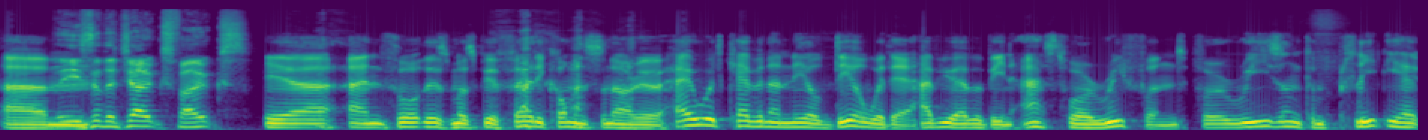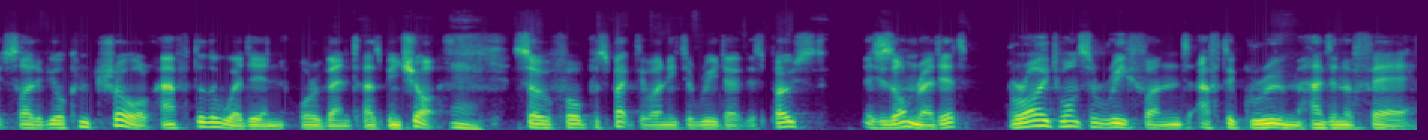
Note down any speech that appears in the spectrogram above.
These are the jokes, folks. Yeah, and thought this must be a fairly common scenario. How would Kevin and Neale deal with it? Have you ever been asked for a refund for a reason completely outside of your control after the wedding or event has been shot? So, for perspective, I need to read out this post. This is on Reddit. Bride wants a refund after groom had an affair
